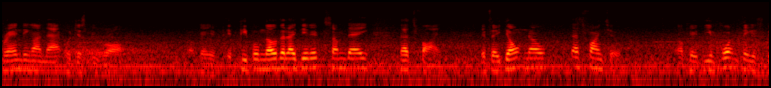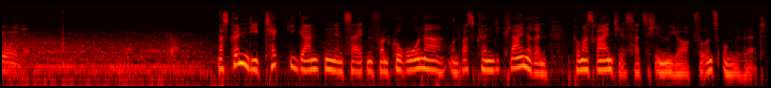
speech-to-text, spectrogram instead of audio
branding on that would just be wrong. Okay, if, if people know that I did it someday, that's fine. If they don't know, that's fine too. Okay, the important thing is doing it. Was können die Tech-Giganten in Zeiten von Corona und was können die kleineren? Thomas Reintjes hat sich in New York für uns umgehört.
